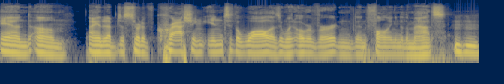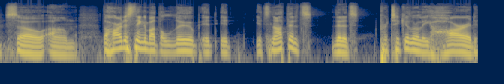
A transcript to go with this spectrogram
and um, I ended up just sort of crashing into the wall as it went over vert and then falling into the mats. Mm-hmm. So um, the hardest thing about the loop, it it it's not that it's that it's particularly hard.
